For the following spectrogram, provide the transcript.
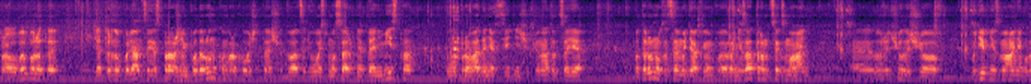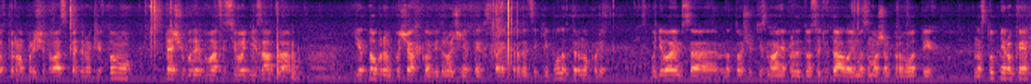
право вибороти. Для тернополян це є справжнім подарунком, враховуючи те, що 28 серпня день міста, тому проведення в ці дні чемпіонату це є подарунок. За це ми дякуємо організаторам цих змагань. Е, ви вже чули, що подібні змагання були в Тернополі ще 25 років тому. Те, що буде відбуватися сьогодні і завтра, е, є добрим початком відродження тих старих традицій, які були в Тернополі. Сподіваємося на те, що ті змагання пройдуть досить вдало і ми зможемо проводити їх в наступні роки. Е,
